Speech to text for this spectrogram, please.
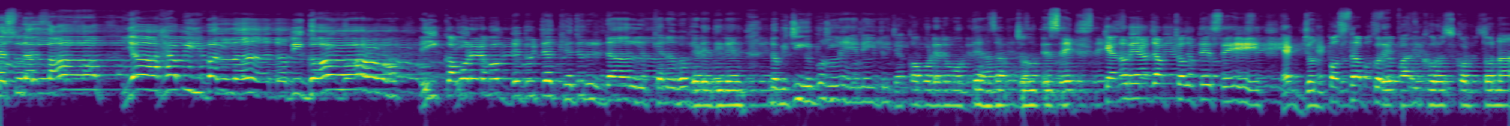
রাসূলুল্লাহ, ইয়া হাবিবাল্লাহ, নবী গো, এই কবরের মধ্যে দুইটা খেজুরের ডাল কেন গেড়ে দিলেন? নবীজি বললেন, এই দুইটা কবরের মধ্যে আযাব চলতেছে। কেন রে আযাব চলতেছে একজন প্রস্রাব করে পানি খরচ করত না,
